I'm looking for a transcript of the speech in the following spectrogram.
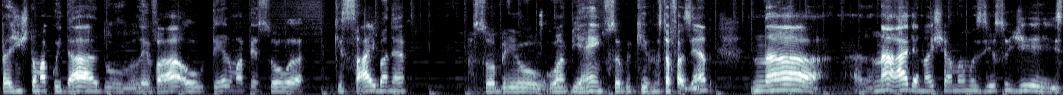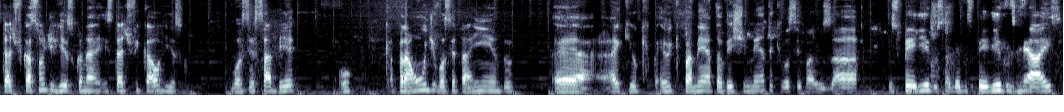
para a gente tomar cuidado, levar ou ter uma pessoa que saiba, né, sobre o, o ambiente, sobre o que você está fazendo. Na na área nós chamamos isso de estratificação de risco, né? Estratificar o risco. Você saber para onde você está indo, é, aqui, o, o equipamento, a vestimenta que você vai usar, os perigos, saber dos perigos reais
